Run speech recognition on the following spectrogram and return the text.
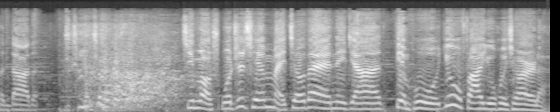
很大的。金宝，我之前买胶带那家店铺又发优惠券了，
